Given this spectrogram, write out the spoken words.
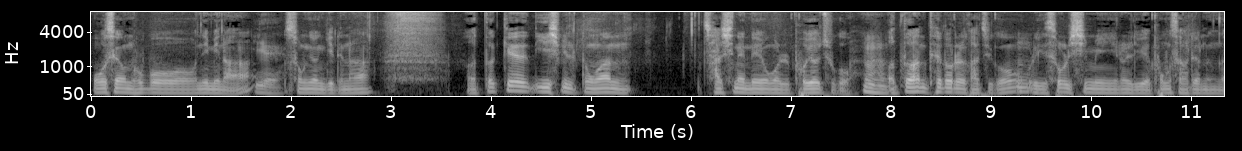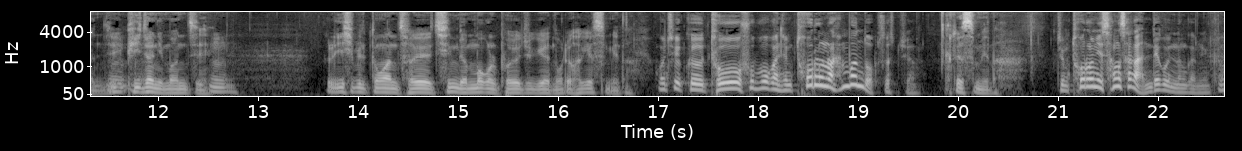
오세훈 후보님이나 예. 송영길이나 어떻게 20일 동안 자신의 내용을 보여주고 음. 어떠한 태도를 가지고 음. 우리 서울 시민을 위해 봉사하려는 건지 음. 비전이 뭔지 음. 20일 동안 저의 진 면목을 보여주기 위해 노력하겠습니다. 어찌 그두 후보가 지금 토론은 한 번도 없었죠. 그렇습니다. 지금 토론이 상사가 안 되고 있는 겁니까?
